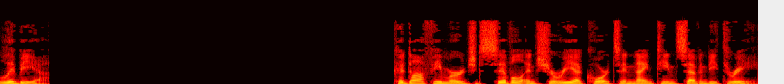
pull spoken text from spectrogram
Libya Gaddafi merged civil and sharia courts in 1973.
